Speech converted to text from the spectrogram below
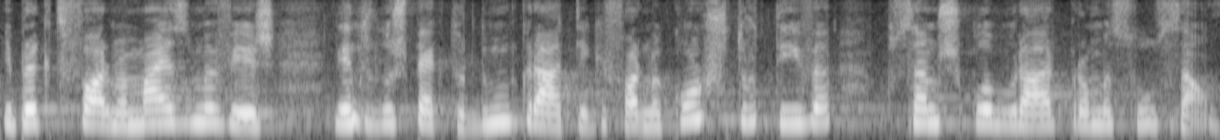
e para que de forma, mais uma vez, dentro do espectro democrático e forma construtiva, possamos colaborar para uma solução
